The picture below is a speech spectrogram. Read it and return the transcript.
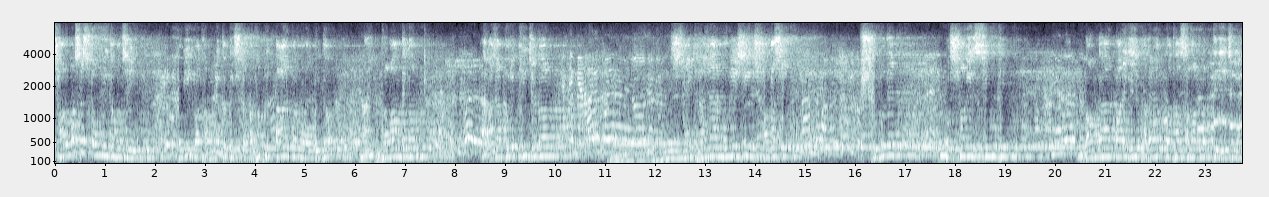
সর্বশ্রেষ্ঠ অমৃত হচ্ছে হরি কথা অমৃত, কৃষ্ণ কথা তার কোনো অমৃত নাই। প্রমাণ দেখুন, রাজা পরীক্ষিত উনিশশির সকাশে সুখদেব গোস্বামীর শ্রীমুখে গঙ্গার পারে গিয়ে ভাগবত কথা শ্রবণ করতে গিয়েছিলেন।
